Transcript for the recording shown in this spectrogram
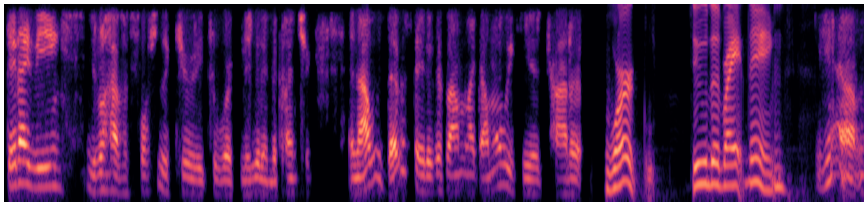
state ID. You don't have a social security to work legally in the country. And I was devastated because I'm like, I'm over here trying to Work, do the right thing. Yeah,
